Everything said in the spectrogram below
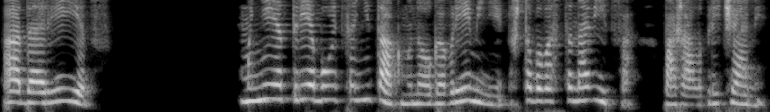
А Дариец... «Мне требуется не так много времени, чтобы восстановиться», – пожала плечами.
